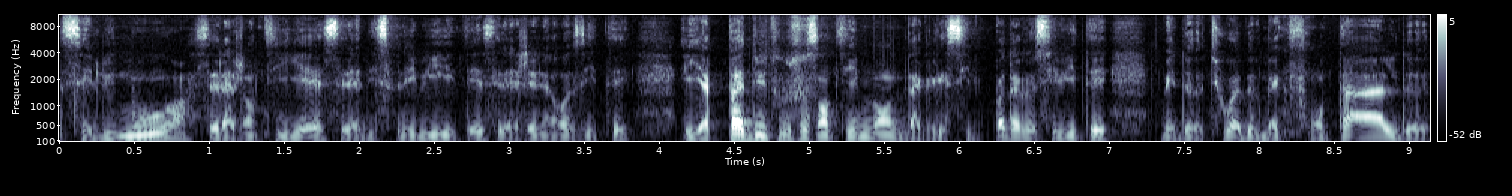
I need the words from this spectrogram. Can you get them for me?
c'est l'humour, c'est la gentillesse, c'est la disponibilité, c'est la générosité. Et il n'y a pas du tout ce sentiment d'agressivité, pas d'agressivité, mais de, tu vois, de mec frontal, de,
